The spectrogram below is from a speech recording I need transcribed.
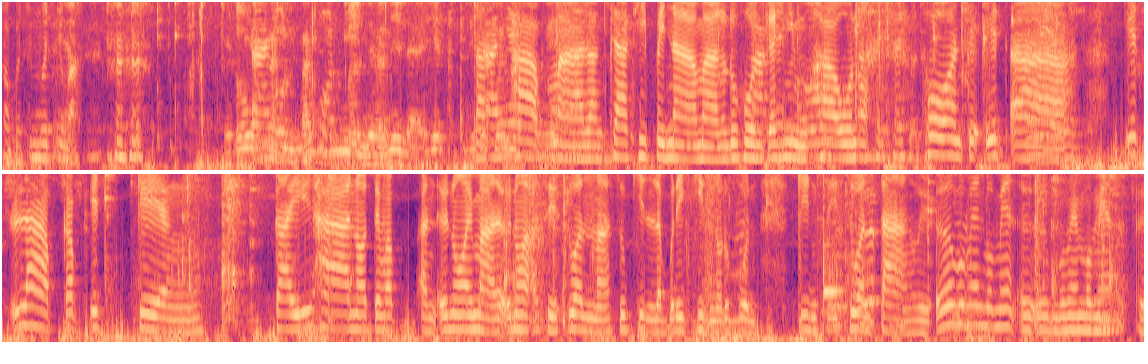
เขาก็จะมืดอยู่ว่ะตู้นุ่นหมดมีแต่นี่แหละเฮ็ดตัดภาพมาหลังจากที่ไปนามาเนาะทุกคนก็หิวข้าวเนาะพอนก็เอ็ดอาเอ็ดลาบกับเอ็ดแกงไก่ทาเนาะแต่ว่าอันเออน้อยมาเออน้อยเอาเศษส่วนมาสู้กินแล้วบ่ได้กินเนาะทุกคน กินเศษส่วนต่างเลย เออบ่แม่นบ่แม่นเออเออบ่แม่นบ่แม่นเอ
